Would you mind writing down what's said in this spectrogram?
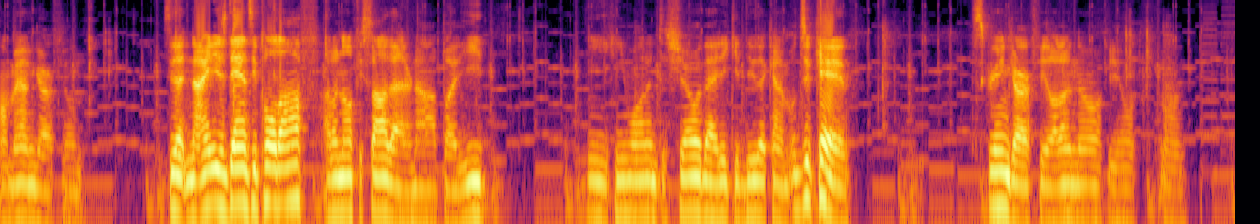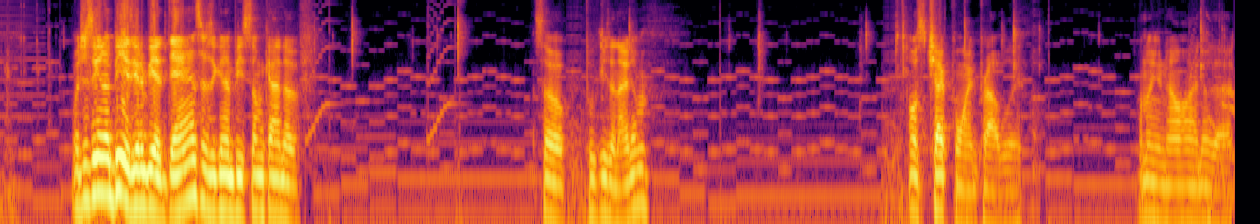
Oh man, Garfield. See that 90s dance he pulled off? I don't know if you saw that or not, but he He, he wanted to show that he could do that kind of... It's okay. Screen Garfield, I don't know if you... Which is it gonna be? Is it gonna be a dance, or is it gonna be some kind of... So, Pooky's an item? Oh, it's checkpoint, probably. I don't even know how I know that.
